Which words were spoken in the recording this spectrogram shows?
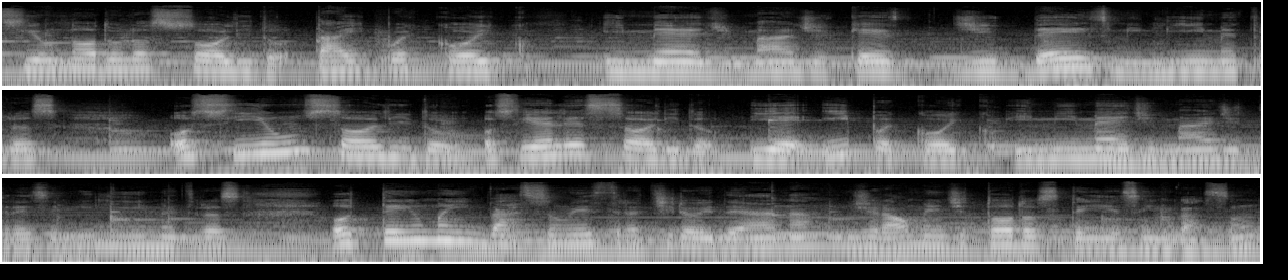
se o nódulo sólido está hipoecoico e mede mais de 10 milímetros, ou se um sólido, ou se ele é sólido e é hipoecoico e mede mais de 13 milímetros, ou tem uma invasão extratiroideana, geralmente todos têm essa invasão,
